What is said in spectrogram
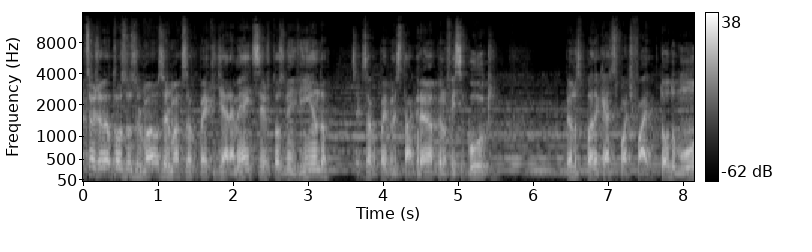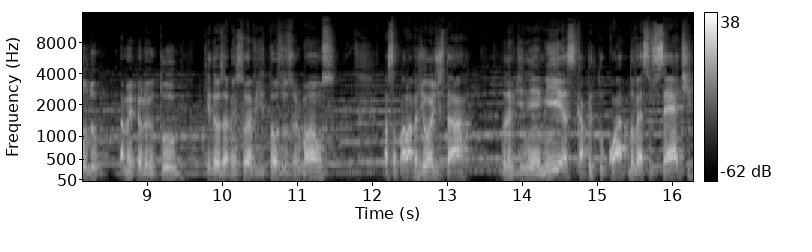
do Senhor ajuda a todos os irmãos, irmãos que nos acompanham aqui diariamente, sejam todos bem-vindos. Você que nos acompanha pelo Instagram, pelo Facebook, pelos podcasts Spotify, todo mundo, também pelo YouTube. Que Deus abençoe a vida de todos os irmãos. Nossa palavra de hoje está no livro de Neemias, capítulo 4, no verso 7.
